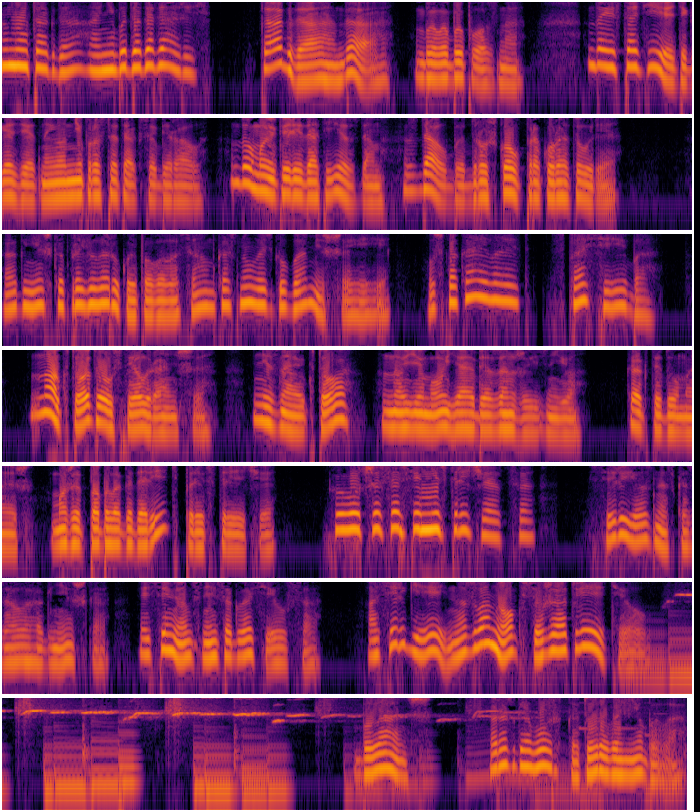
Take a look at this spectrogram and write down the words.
Ну тогда они бы догадались. Тогда, да, было бы поздно. Да и статьи эти газетные он не просто так собирал. Думаю, перед отъездом сдал бы дружков прокуратуре. Агнешка провела рукой по волосам, коснулась губами шеи. Успокаивает «Спасибо». Но кто-то успел раньше. Не знаю кто, но ему я обязан жизнью. Как ты думаешь, может поблагодарить при встрече? Лучше совсем не встречаться. Серьезно сказала Агнешка, и Семен с ней согласился. А Сергей на звонок все же ответил. Бланш. Разговор, которого не было.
